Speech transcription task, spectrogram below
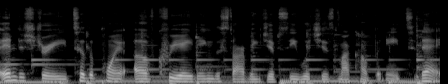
industry to the point of creating the Starving Gypsy, which is my company today.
